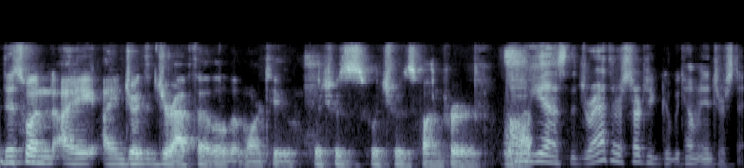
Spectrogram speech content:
this one I I enjoyed the giraffe a little bit more too, which was which was fun for. Oh yes, the Drather started to become interesting.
